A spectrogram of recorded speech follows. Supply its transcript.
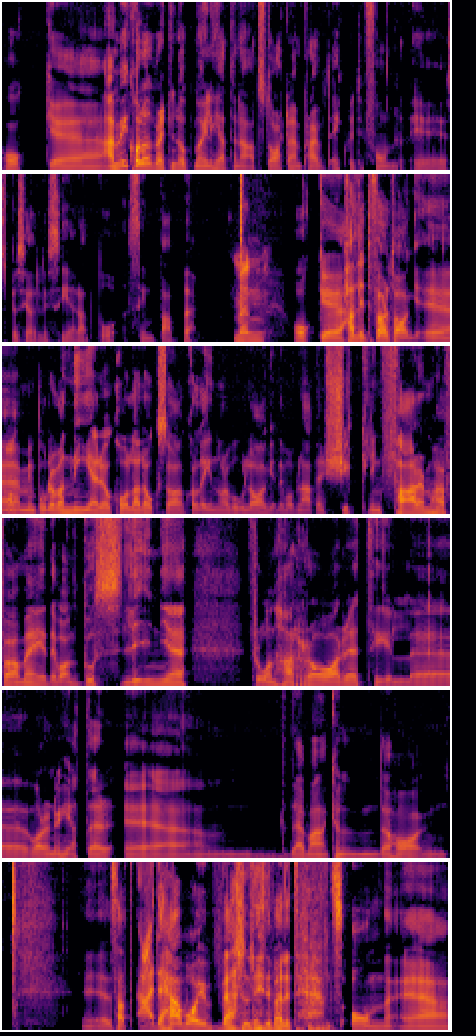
och eh, ja, vi kollade verkligen upp möjligheterna att starta en private equity-fond eh, specialiserad på Zimbabwe. Men Och hade lite företag. Ja. Min polare var nere och kollade också, kollade in några bolag. Det var bland annat en kycklingfarm har jag för mig. Det var en busslinje från Harare till eh, vad det nu heter. Eh, där man kunde ha... Eh, så att, nej, det här var ju väldigt, väldigt hands-on. Eh,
